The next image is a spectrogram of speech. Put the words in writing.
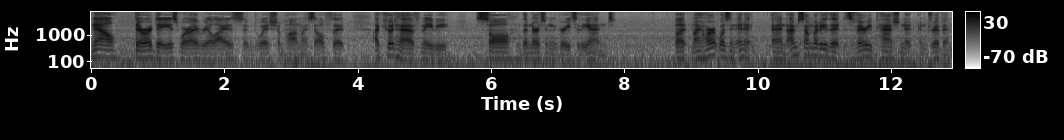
Now, there are days where I realize and wish upon myself that I could have maybe saw the nursing degree to the end. But my heart wasn't in it, and I'm somebody that is very passionate and driven.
